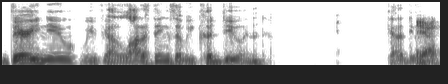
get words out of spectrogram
very new. We've got a lot of things that we could do and got to do. it. Yeah.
